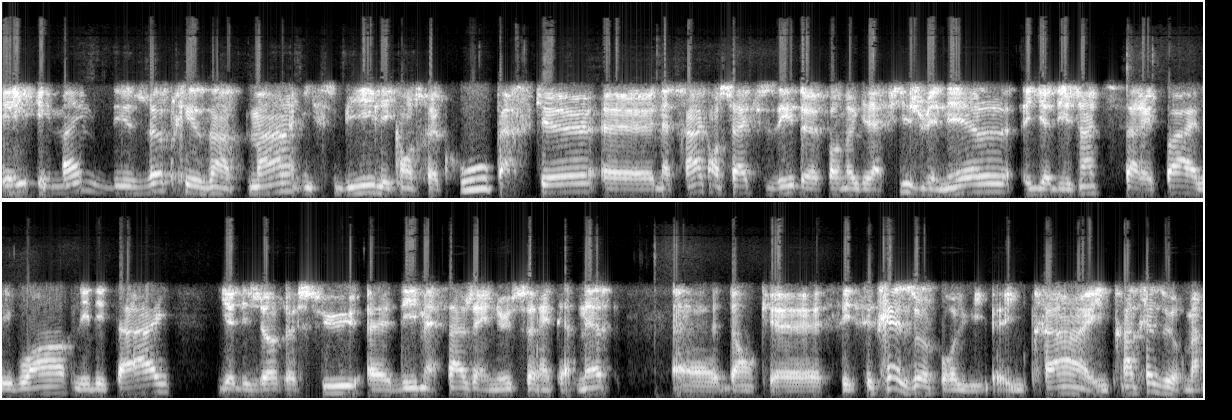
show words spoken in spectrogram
Et, même déjà présentement, il subit les contre-coups parce que euh, naturellement, qu'on soit accusé de pornographie juvénile, il y a des gens qui ne s'arrêtent pas à aller voir les détails. Il a déjà reçu euh, des messages haineux sur Internet. Euh, donc, euh, c'est très dur pour lui. Il prend, il prend très durement.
